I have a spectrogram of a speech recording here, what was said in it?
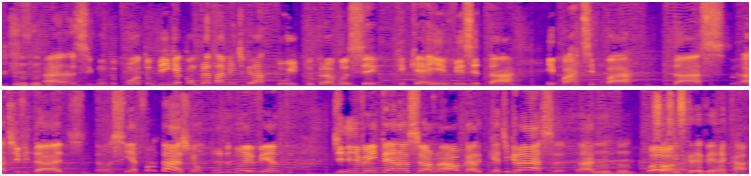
segundo ponto, o Big é completamente gratuito para você que quer ir visitar e participar das atividades. Então, assim, é fantástico, é um puta de um evento de nível internacional, cara, que é de graça. Sabe? Uhum. Só se inscrever, né, cara?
